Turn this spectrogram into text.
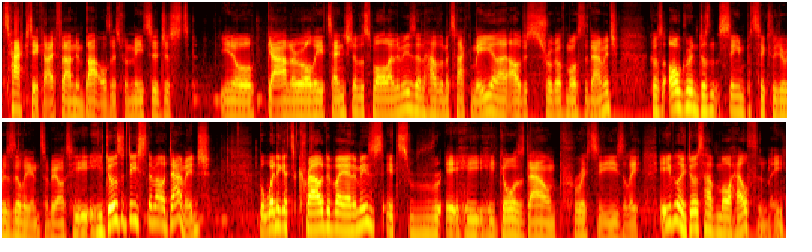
tactic I found in battles is for me to just, you know, garner all the attention of the small enemies and have them attack me, and I, will just shrug off most of the damage. Because Oghren doesn't seem particularly resilient, to be honest. He he does a decent amount of damage, but when he gets crowded by enemies, it's it, he he goes down pretty easily. Even though he does have more health than me.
